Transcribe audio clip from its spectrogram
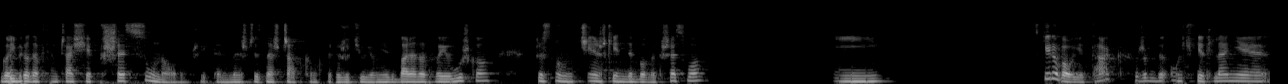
Golibroda w tym czasie przesunął, czyli ten mężczyzna z czapką, który rzucił ją niedbale na twoje łóżko, przesunął ciężkie dębowe krzesło i skierował je tak, żeby oświetlenie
